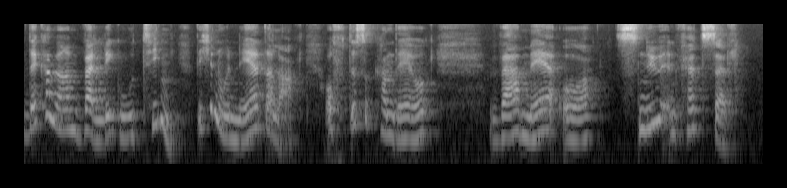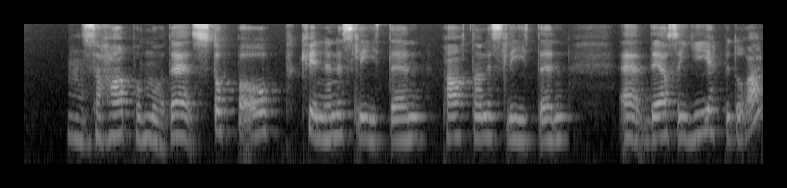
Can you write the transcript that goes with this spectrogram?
Og det kan være en veldig god ting. Det er ikke noe nederlag. Ofte så kan det òg være med å snu en fødsel som har på en måte stoppa opp. Kvinnen er sliten, partneren er sliten. Eh, Det altså gi epidural,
